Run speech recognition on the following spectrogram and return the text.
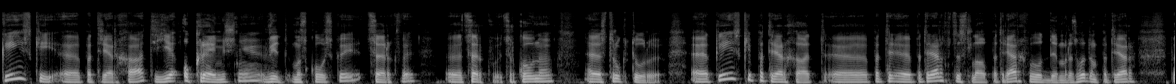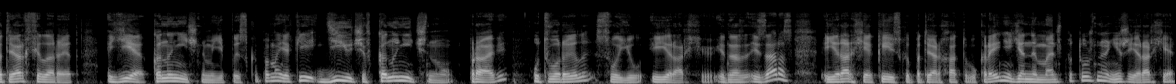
Київський е, патріархат є окремішньою від Московської церкви, е, церквою, церковною е, структурою. Київський патріархат, патріарх Мстислав, патріарх Володимир, згодом патріарх, патріарх Філарет є канонічними єпископами, які, діючи в канонічному праві, утворили свою ієрархію. І, зараз ієрархія Київського патріархату в Україні є не менш потужною, ніж ієрархія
